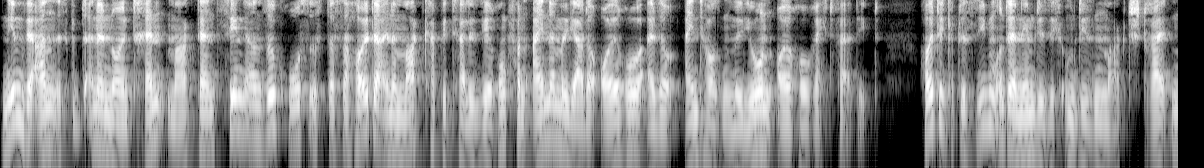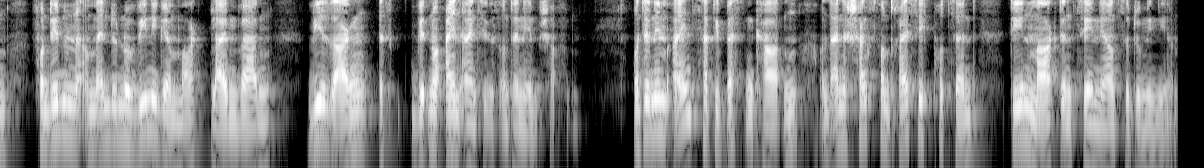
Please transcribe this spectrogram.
nehmen wir an, es gibt einen neuen Trendmarkt, der in zehn Jahren so groß ist, dass er heute eine Marktkapitalisierung von einer Milliarde Euro, also 1000 Millionen Euro, rechtfertigt. Heute gibt es sieben Unternehmen, die sich um diesen Markt streiten, von denen am Ende nur wenige im Markt bleiben werden. Wir sagen, es wird nur ein einziges Unternehmen schaffen. Unternehmen 1 hat die besten Karten und eine Chance von 30 Prozent, den Markt in 10 Jahren zu dominieren.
